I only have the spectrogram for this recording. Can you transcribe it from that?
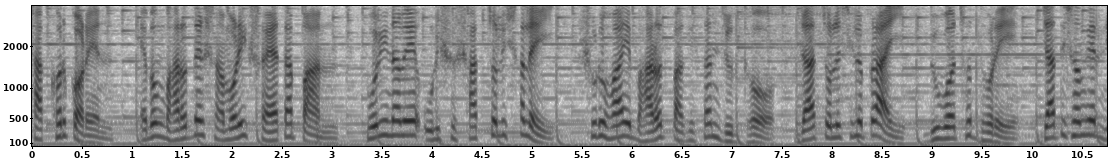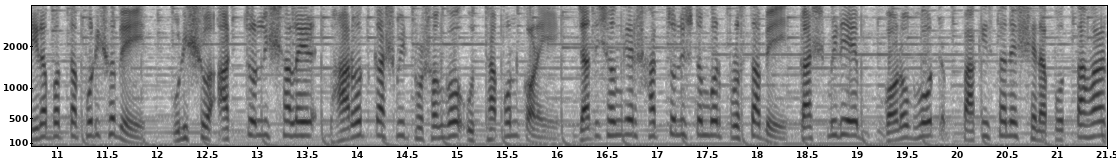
স্বাক্ষর করেন এবং ভারতের সামরিক সহায়তা পান। পরিণামে উনিশশো সাতচল্লিশ সালেই শুরু হয় ভারত পাকিস্তান যুদ্ধ, যা চলেছিল প্রায় দু বছর ধরে। জাতিসংঘের নিরাপত্তা পরিষদে উনিশশো আটচল্লিশ সালের ভারত কাশ্মীর প্রসঙ্গ উত্থাপন করে। জাতিসংঘের সাতচল্লিশ নম্বর প্রস্তাবে কাশ্মীরে গণভোট, পাকিস্তানের সেনা প্রত্যাহার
